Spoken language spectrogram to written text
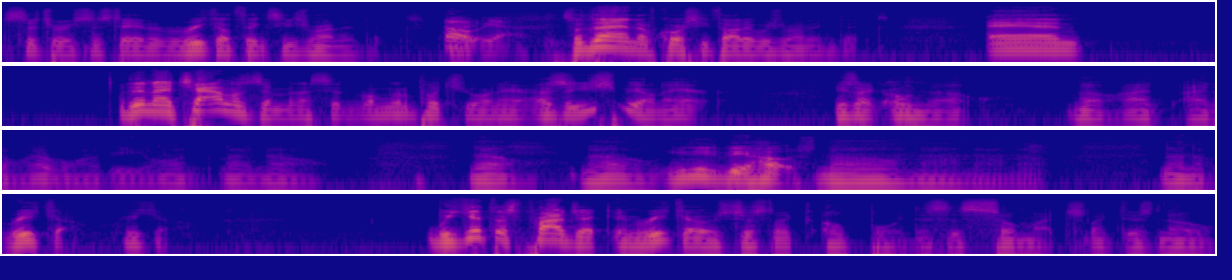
situation state, of Rico thinks he's running things. Oh yeah. So then, of course, he thought he was running things, and then I challenged him and I said, well, "I'm going to put you on air." I said, "You should be on air." He's like, "Oh no, no, I I don't ever want to be on. No, no, no, no. You need to be a host. No, no, no, no, no, no. Rico, Rico. We get this project and Rico is just like, "Oh boy, this is so much. Like, there's no."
